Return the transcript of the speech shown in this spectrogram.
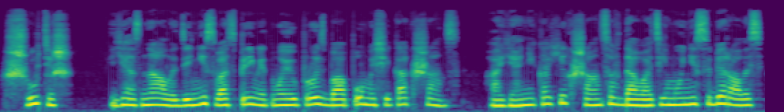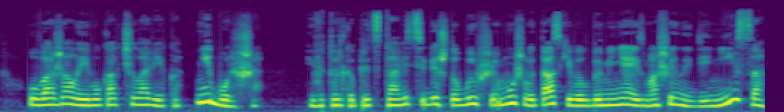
Шутишь?» Я знала, Денис воспримет мою просьбу о помощи как шанс, а я никаких шансов давать ему не собиралась, уважала его как человека, не больше. И вот только представить себе, что бывший муж вытаскивал бы меня из машины Дениса...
